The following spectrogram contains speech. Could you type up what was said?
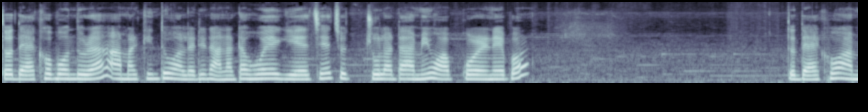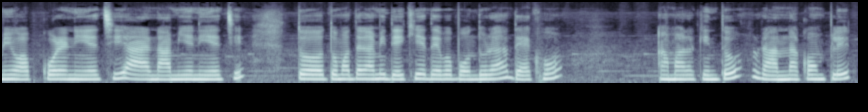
তো দেখো বন্ধুরা, আমার কিন্তু অলরেডি রান্নাটা হয়ে গিয়েছে। চুলাটা আমি অফ করে নেব। তো দেখো, আমি অফ করে নিয়েছি আর নামিয়ে নিয়েছি। তো তোমাদের আমি দেখিয়ে দেব বন্ধুরা, দেখো, আমার কিন্তু রান্না কমপ্লিট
